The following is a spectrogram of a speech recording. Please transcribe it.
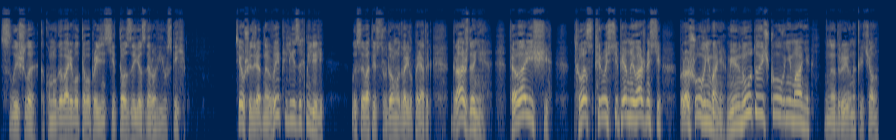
слышала, как он уговаривал того произнести тост за ее здоровье и успехи. Все уж изрядно выпили и захмелели. Лысоватый с трудом водворил порядок. — Граждане, товарищи, тост первостепенной важности, прошу внимания, минуточку внимания! — надрывно кричал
